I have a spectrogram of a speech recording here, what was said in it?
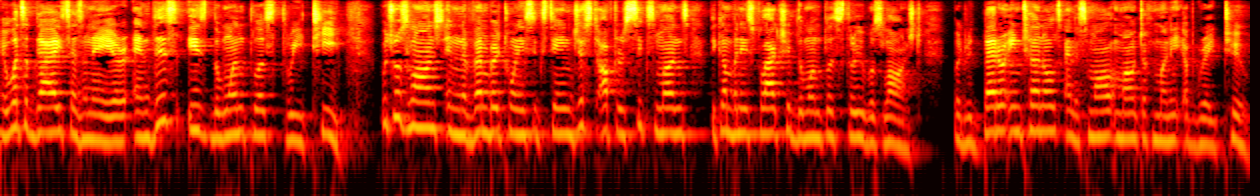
what's up guys, Azanay here and this is the OnePlus 3T which was launched in November 2016 just after 6 months the company's flagship the OnePlus 3 was launched but with better internals and a small amount of money upgrade too.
